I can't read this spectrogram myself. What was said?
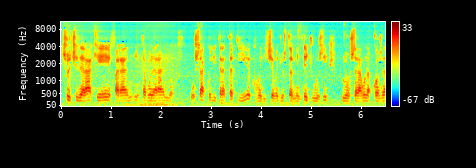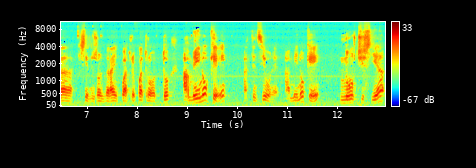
Succederà che faranno, intavoleranno un sacco di trattative, come diceva giustamente Giusi, non sarà una cosa che si risolverà in 448, a meno che, attenzione, a meno che non ci sia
